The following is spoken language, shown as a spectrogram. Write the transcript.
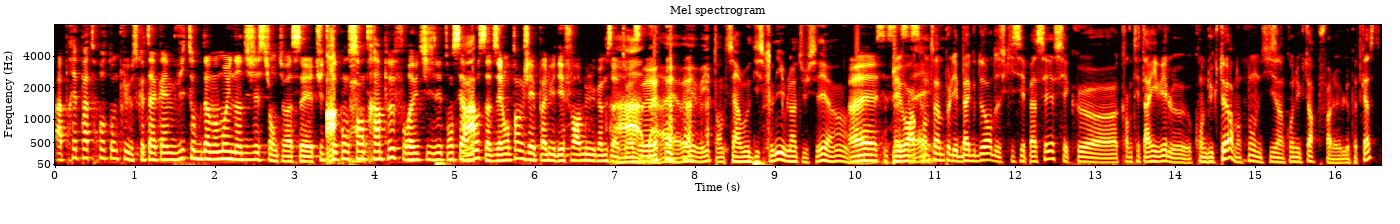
après pas trop non plus, parce que t'as quand même vite au bout d'un moment une indigestion. Tu vois, c'est tu te Ah. reconcentres un peu, faut réutiliser ton cerveau. Ça faisait longtemps que j'avais pas lu des formules comme ça. tu vois, Ah, bah, ouais, oui, oui, tant de cerveau disponible, hein, tu sais. Hein. Ouais, c'est ça. Je vais vous raconter un peu les backdoors de ce qui s'est passé. C'est que euh, quand est arrivé le conducteur, donc nous on utilise un conducteur pour faire le, le podcast,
